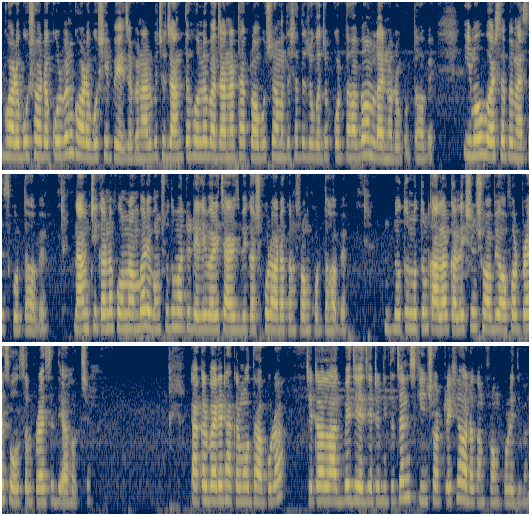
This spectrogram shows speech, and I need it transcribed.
ঘরে বসে অর্ডার করবেন, ঘরে বসেই পেয়ে যাবেন। আর কিছু জানতে হলে বা জানার থাকলে অবশ্যই আমাদের সাথে যোগাযোগ করতে হবে অনলাইন অর্ডার করতে হবে। ইমো হোয়াটসঅ্যাপে মেসেজ করতে হবে। নাম, ঠিকানা ফোন নাম্বার এবং শুধুমাত্র ডেলিভারি চার্জ বিকাশ করে অর্ডার কনফার্ম করতে হবে। নতুন নতুন কালার কালেকশন সবই অফার প্রাইস হোলসেল প্রাইসে দেওয়া হচ্ছে। ঢাকার বাইরে, ঢাকার মধ্যে আপুরা, যেটা লাগবে, যে যেটা নিতে চান স্ক্রিনশট রেখে অর্ডার কনফার্ম করে দিবেন।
